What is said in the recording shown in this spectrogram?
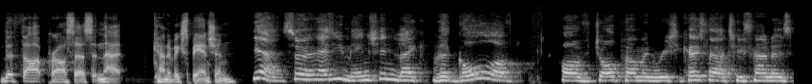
the thought process in that kind of expansion? Yeah. So, as you mentioned, like the goal of of Joel Perlman, and Rishi Khosla, our two founders,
